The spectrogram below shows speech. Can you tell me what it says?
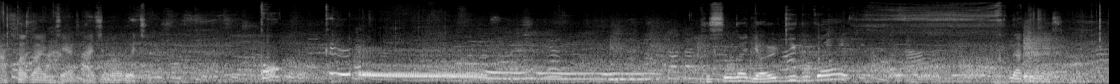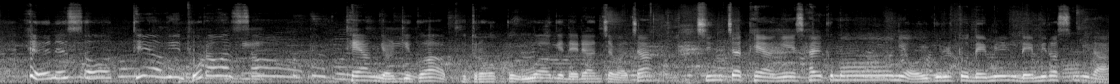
아빠가 이제 마지막으로 외쳐. 그 순간 열기구가 나타났어. 해냈어. 태양이 돌아왔어. 태양 열기가 부드럽고 우아하게 내려앉자마자 진짜 태양이 살그머니 얼굴을 또 내밀, 내밀었습니다.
